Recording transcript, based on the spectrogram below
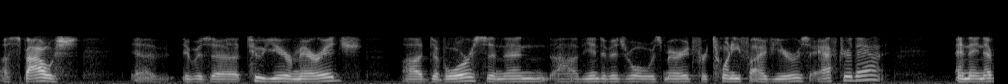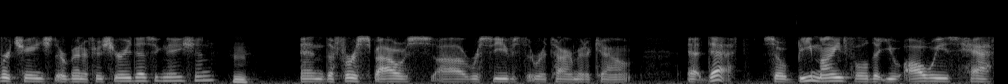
a spouse, uh, it was a two-year marriage, uh, divorce, and then uh, the individual was married for 25 years after that, and they never changed their beneficiary designation. Hmm. And the first spouse uh, receives the retirement account at death. So be mindful that you always have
